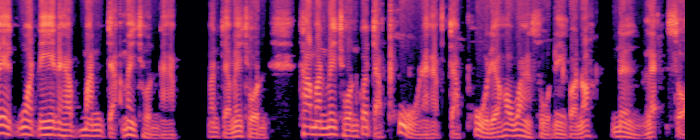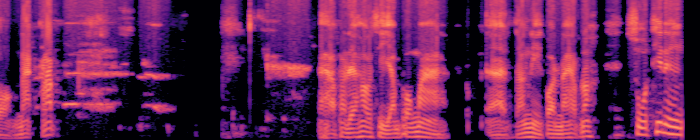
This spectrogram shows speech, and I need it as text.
เลขงวดนี้นะครับมันจะไม่ชนนะครับมันจะไม่ชน ถ้ามันไม่ชนก็จับคู่นะครับ จับคู่เดี๋ยวเขาว่างสูตรนี้ก่อนเนาะหนึ่งและสองนะครับนะครับเดี๋ยวเขาสีย้ำลงมาอ่าตั้งนี้ก่อนนะครับเนาะสูตรที่หนึ่ง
